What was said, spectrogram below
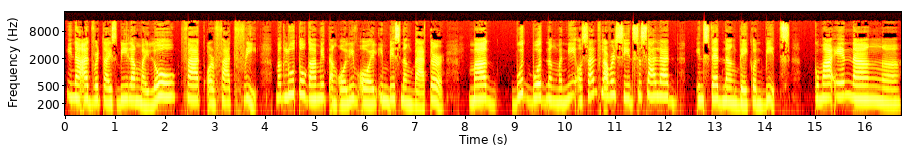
ina-advertise bilang may low fat or fat-free. Magluto gamit ang olive oil imbis ng batter. Magbudbud ng mani o sunflower seeds sa salad instead ng bacon bits. Kumain ng uh,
